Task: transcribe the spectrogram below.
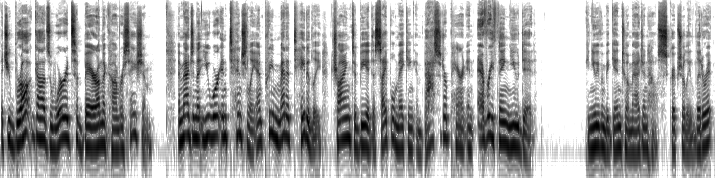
that you brought God's word to bear on the conversation. Imagine that you were intentionally and premeditatedly trying to be a disciple making ambassador parent in everything you did. Can you even begin to imagine how scripturally literate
